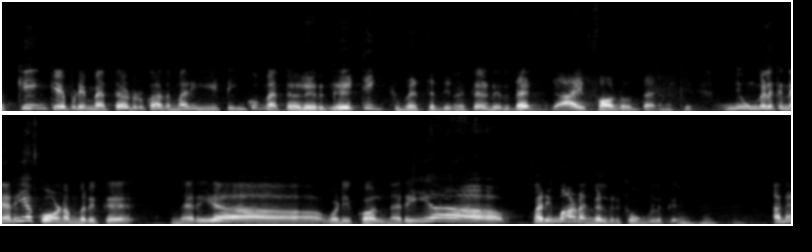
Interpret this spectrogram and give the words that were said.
குக்கிங்க்கு எப்படி மெத்தட் இருக்கோ அது மாதிரி ஈட்டிங்க்கும் மெத்தட் இருக்கு. ஈட்டிங் மெத்தட் மெத்தட் இருக்கு. தட் ஐ ஃபாலோ தட் உங்களுக்கு நிறைய கோணம் இருக்கு. நிறைய call நிறைய பரிமாணங்கள் இருக்கு உங்களுக்கு. ஆனா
